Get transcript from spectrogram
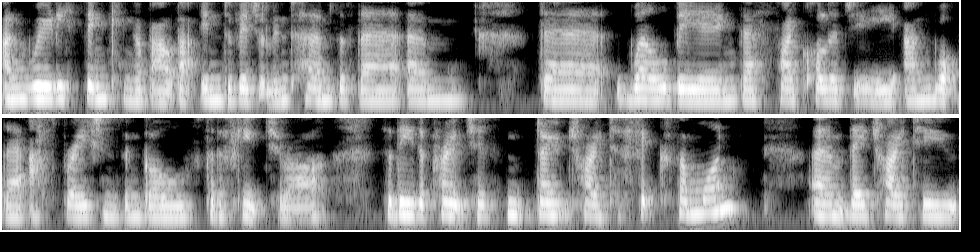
and really thinking about that individual in terms of their um, their well-being, their psychology, and what their aspirations and goals for the future are. So these approaches don't try to fix someone; um, they try to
